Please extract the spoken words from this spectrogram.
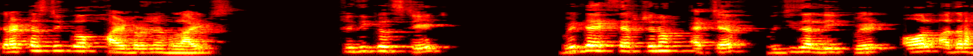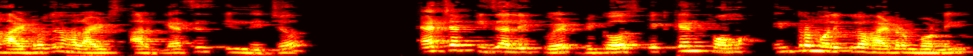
Characteristic of hydrogen halides Physical state With the exception of HF which is a liquid, all other hydrogen halides are gases in nature HF is a liquid because it can form intermolecular hydrogen bonding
